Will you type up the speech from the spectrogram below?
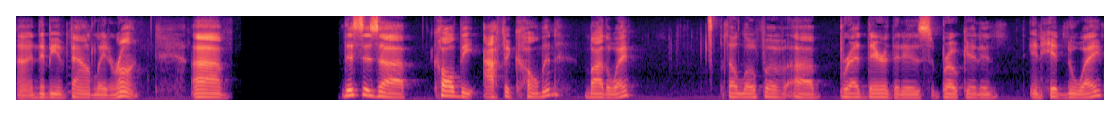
uh, and then being found later on. Um, this is uh, called the afikomen, by the way, the loaf of uh, bread there that is broken and, and hidden away.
